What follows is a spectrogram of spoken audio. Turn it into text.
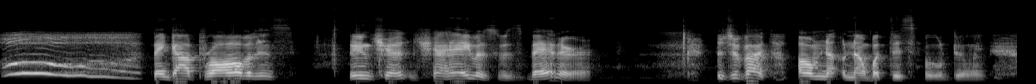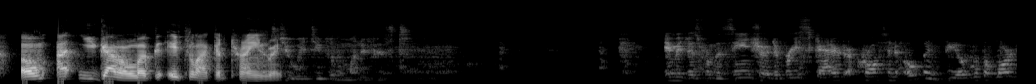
Thank God Providence in Ch- Chehalis was better. Survive. Oh no, no! What this fool doing? Oh, I, you gotta look. It's like a train wreck. Images from the scene show debris scattered across an open field with a large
